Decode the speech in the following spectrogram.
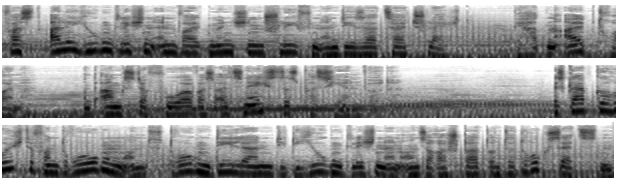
Fast alle Jugendlichen in Waldmünchen schliefen in dieser Zeit schlecht. Wir hatten Albträume und Angst davor, was als nächstes passieren würde. Es gab Gerüchte von Drogen und Drogendealern, die die Jugendlichen in unserer Stadt unter Druck setzten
